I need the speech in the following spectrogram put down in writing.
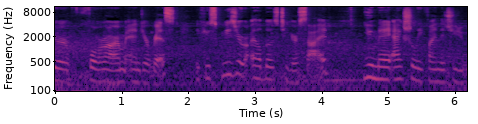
your forearm and your wrist. If you squeeze your elbows to your side, you may actually find that you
